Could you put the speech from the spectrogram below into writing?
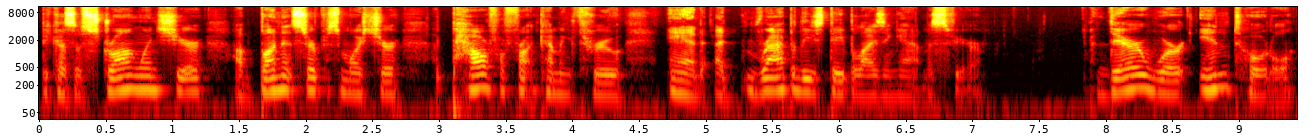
because of strong wind shear, abundant surface moisture, a powerful front coming through, and a rapidly stabilizing atmosphere. There were in total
